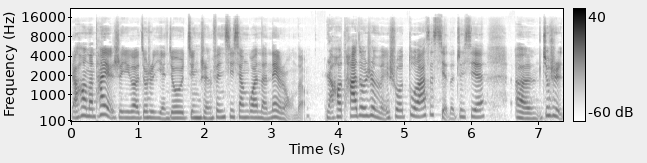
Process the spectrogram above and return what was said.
然后呢，他也是一个就是研究精神分析相关的内容的。然后他就认为说，杜拉斯写的这些，呃，就是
